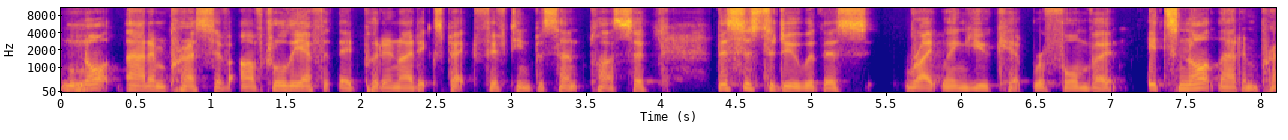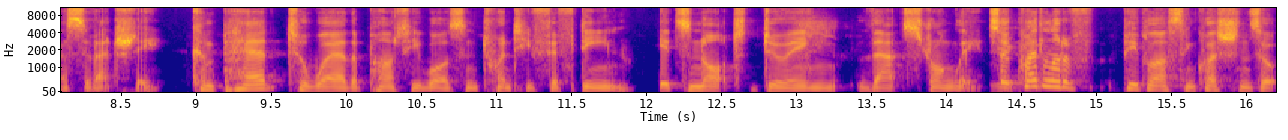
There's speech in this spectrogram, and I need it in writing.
Mm. Not that impressive. After all the effort they put in, I'd expect 15% plus. So this is to do with this right wing UKIP reform vote. It's not that impressive, actually. Compared to where the party was in 2015, it's not doing that strongly. So, quite a lot of people asking questions are,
